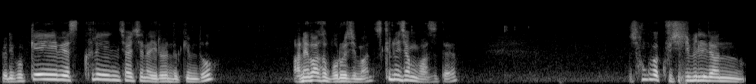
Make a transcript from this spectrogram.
그리고 게임의 스크린샷이나 이런 느낌도 안 해봐서 모르지만 스크린샷만 봤을 때 1991년,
